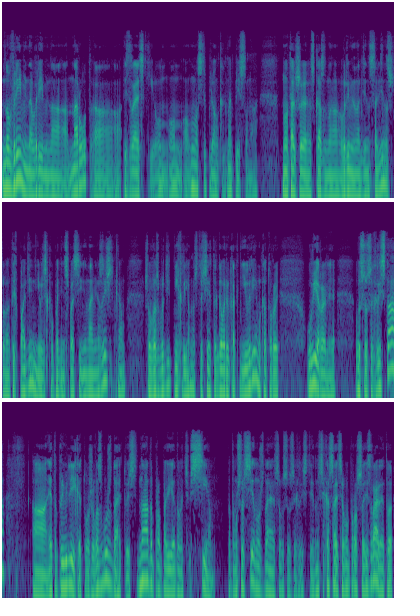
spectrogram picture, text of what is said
но временно, временно народ а, израильский, он, он, он ослеплен, как написано. Но также сказано временно 11.11, что от их падения, еврейского падения, спасения нами, язычникам, чтобы возбудить них ревность. То есть я это говорю как не евреям, которые уверовали в Иисуса Христа, а это привилегия тоже возбуждать. То есть надо проповедовать всем, потому что все нуждаются в Иисусе Христе. Но если касается вопроса Израиля, то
